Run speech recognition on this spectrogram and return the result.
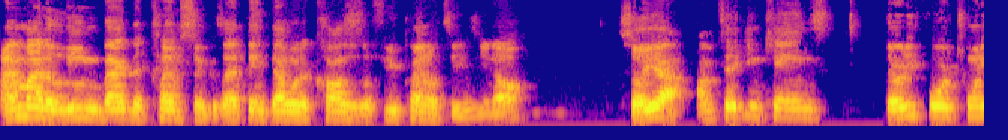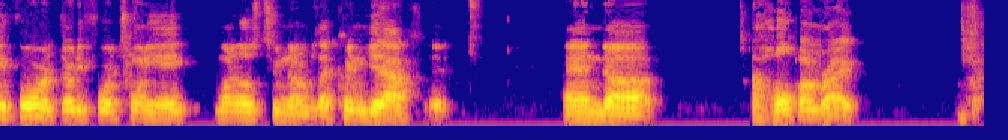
I might have leaned back to Clemson because I think that would have caused us a few penalties, you know? So, yeah, I'm taking Canes 34 24 or 34 28, one of those two numbers. I couldn't get after it. And uh, I hope I'm right.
